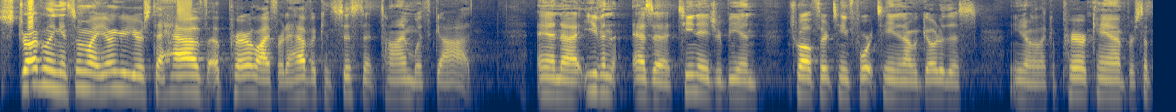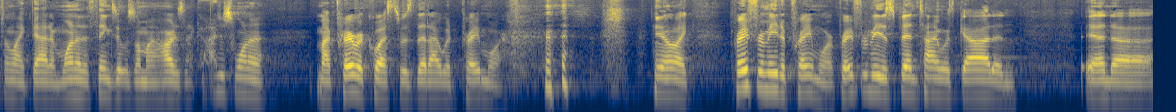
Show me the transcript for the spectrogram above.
struggling in some of my younger years to have a prayer life or to have a consistent time with God. And uh, even as a teenager, being 12, 13, 14, and I would go to this, you know, like a prayer camp or something like that. And one of the things that was on my heart is like, I just want to, my prayer request was that I would pray more. you know, like, pray for me to pray more. Pray for me to spend time with God. And, and uh,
